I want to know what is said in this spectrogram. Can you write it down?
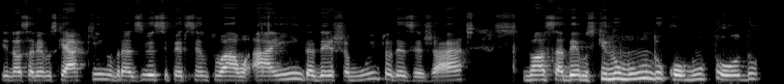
E nós sabemos que aqui no Brasil esse percentual ainda deixa muito a desejar. Nós sabemos que no mundo como um todo,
